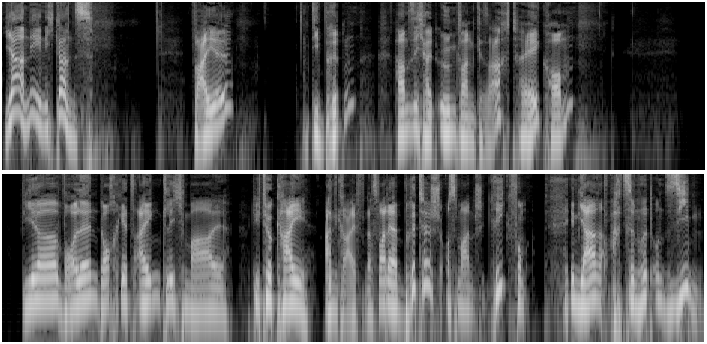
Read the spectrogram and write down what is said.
Ja, nee, nicht ganz. Weil die Briten haben sich halt irgendwann gesagt, hey, komm, wir wollen doch jetzt eigentlich mal die Türkei angreifen. Das war der britisch-osmanische Krieg vom, im Jahre 1807.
